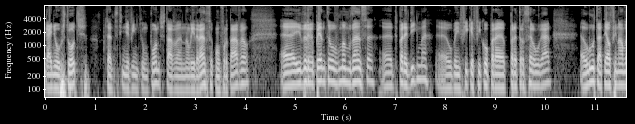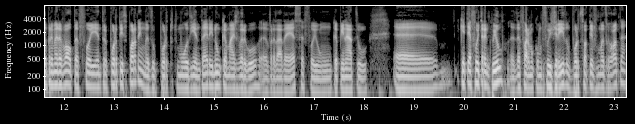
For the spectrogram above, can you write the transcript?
ganhou-os todos. Portanto, tinha 21 pontos, estava na liderança, confortável. e de repente houve uma mudança de paradigma. o Benfica ficou para, para terceiro lugar. A luta até ao final da primeira volta foi entre Porto e Sporting, mas o Porto tomou a dianteira e nunca mais largou. A verdade é essa. Foi um campeonato uh, que até foi tranquilo, da forma como foi gerido. O Porto só teve uma derrota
